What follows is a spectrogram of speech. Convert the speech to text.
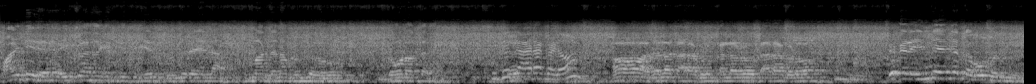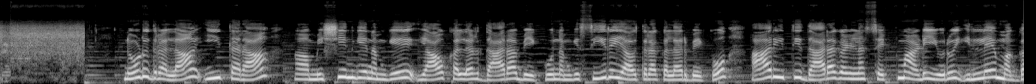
ಕ್ವಾಲಿಟಿ ಐ ಕ್ಲಾಸ್ ಆಗಿರ್ತೈತಿ ಏನು ತೊಂದರೆ ಇಲ್ಲ. ಸುಮಾರು ಜನ ಬಂದು ತೊಗೊಂಡೋಗ್ತಾರೆ ಇದು ದಾರಗಳು. ಹಾಂ ಅದೆಲ್ಲ ದಾರಗಳು ಕಲರು ದಾರಗಳು. ಬೇಕಾದ್ರೆ ಹಿಂದೆ ಹಿಂದೆ ತೊಗೊಂಡ್ಬಂದಿದ್ದೆ ನೋಡಿದ್ರಲ್ಲ, ಈ ಥರ ಮಿಷಿನ್ಗೆ ನಮಗೆ ಯಾವ ಕಲರ್ ದಾರ ಬೇಕು, ನಮಗೆ ಸೀರೆ ಯಾವ ಥರ ಕಲರ್ ಬೇಕು, ಆ ರೀತಿ ದಾರಗಳನ್ನ ಸೆಟ್ ಮಾಡಿ ಇವರು ಇಲ್ಲೇ ಮಗ್ಗ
